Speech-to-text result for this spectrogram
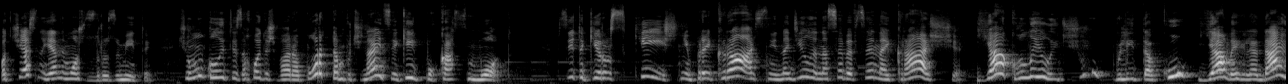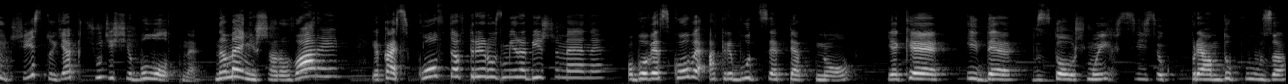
От чесно, я не можу зрозуміти, чому, коли ти заходиш в аеропорт, там починається якийсь показ мод. Всі такі розкішні, прекрасні, наділи на себе все найкраще. Я коли лечу в літаку, я виглядаю чисто як чудіще болотне. На мені шаровари, якась кофта в три розміри більше мене. Обов'язковий атрибут це пятно, яке іде вздовж моїх сісьок прям до пуза.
